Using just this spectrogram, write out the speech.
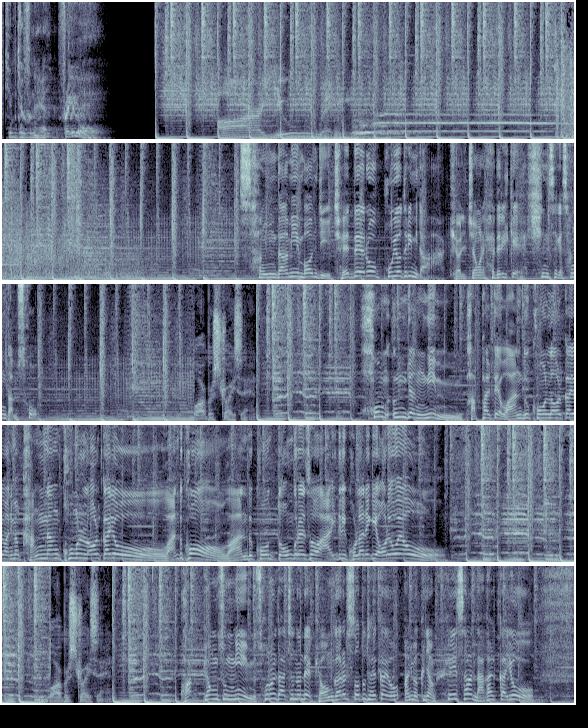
김태훈의 Freeway. Are you ready? 상담이 뭔지 제대로 보여드립니다. 결정을 해드릴게 신세계 상담소 Barbara Streisand. 홍은경님 밥할 때 완두콩을 넣을까요? 아니면 강낭콩을 넣을까요? 완두콩 완두콩은 동그래서 아이들이 골라내기 어려워요. 곽병숙님 손을 다쳤는데 병가를 써도 될까요? 아니면 그냥 회사 나갈까요?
